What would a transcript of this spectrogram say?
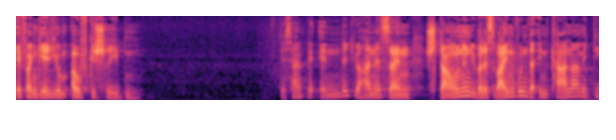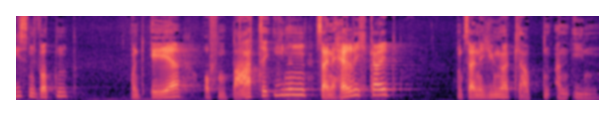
Evangelium aufgeschrieben. Deshalb beendet Johannes sein Staunen über das Weinwunder in Kana mit diesen Worten. Und er offenbarte ihnen seine Herrlichkeit und seine Jünger glaubten an ihn.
